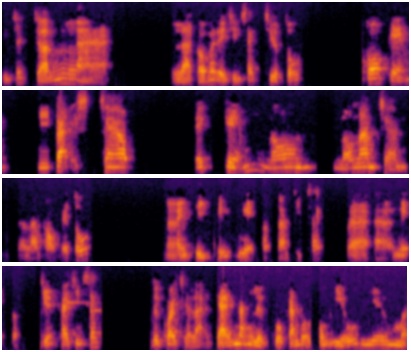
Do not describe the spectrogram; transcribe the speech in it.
thì chắc chắn là là có vấn đề chính sách chưa tốt, có kém. nhưng tại sao cái kém nó nó lan tràn và làm hỏng cái tốt Đấy, thì cái nghệ thuật làm chính sách và nghệ thuật triển khai chính sách tôi quay trở lại cái năng lực của cán bộ không yếu nhưng mà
